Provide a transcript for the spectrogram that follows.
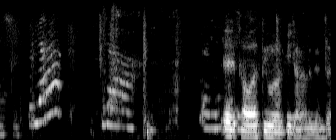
আছে। এ সাওয়া তুই আমার কি গাড়ালো গেনটা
